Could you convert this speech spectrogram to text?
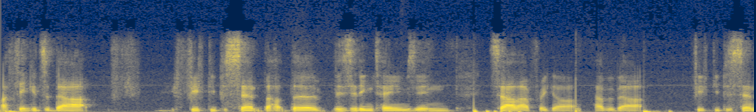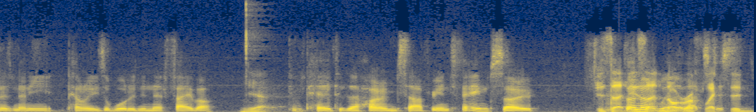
I think it's about 50%. The, the visiting teams in South Africa have about 50% as many penalties awarded in their favour Yeah. compared to the home South African team. So Is that Don't that not whether that's reflected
